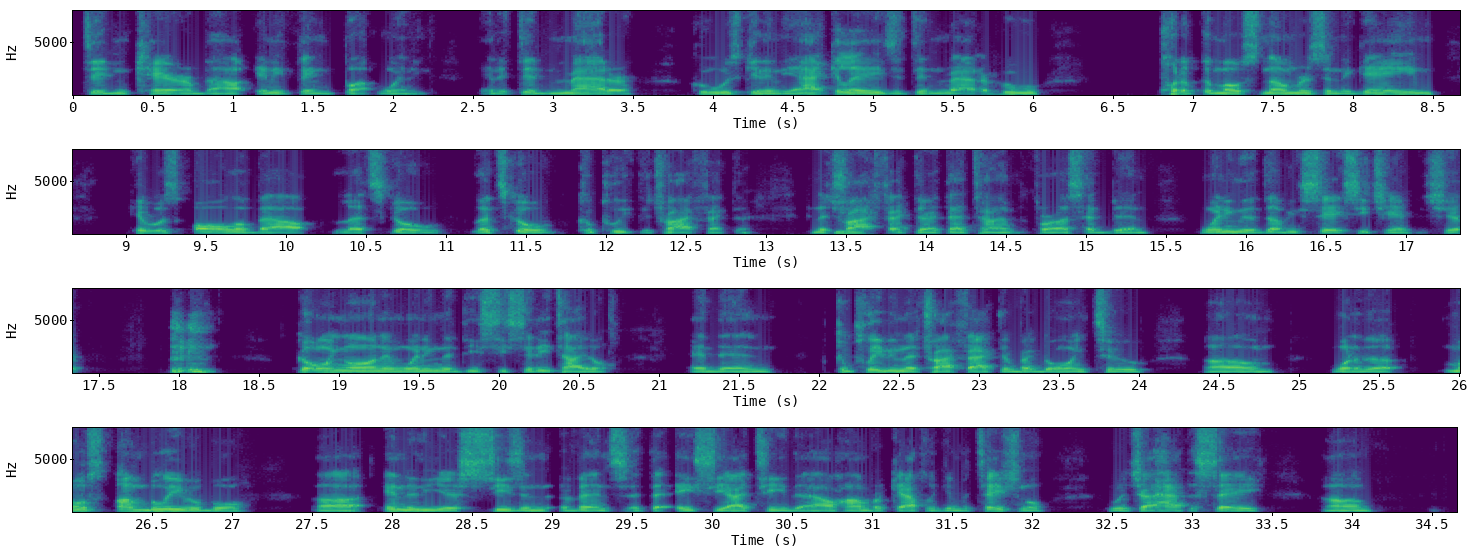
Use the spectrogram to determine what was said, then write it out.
didn't care about anything but winning. And it didn't matter who was getting the accolades, it didn't matter who put up the most numbers in the game. It was all about let's go, let's go complete the trifecta. And the mm-hmm. trifecta at that time for us had been winning the WCAC championship, going on and winning the DC City title, and then completing the trifecta by going to um, one of the most unbelievable uh, end of the year season events at the ACIT, the Alhambra Catholic Invitational, which I have to say um,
